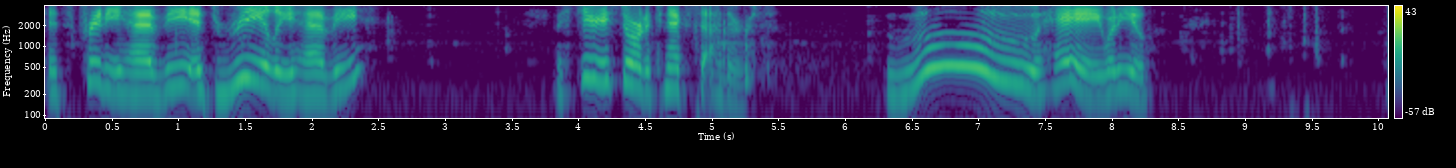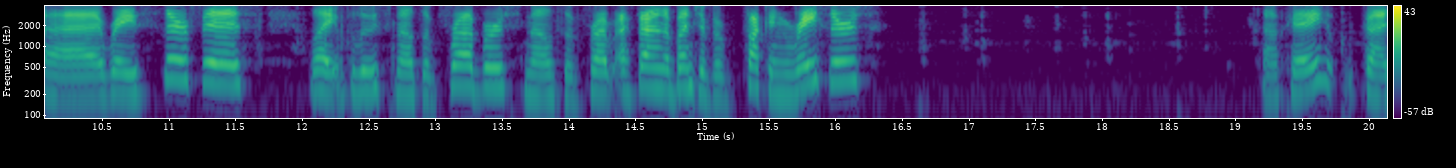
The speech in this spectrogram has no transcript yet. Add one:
It's pretty heavy. It's really heavy. Mysterious door that connects to others. Ooh, Ooh, hey, what are you? Uh, raised surface. Light blue smells of rubber, smells of rubber. I found a bunch of fucking racers. Okay, gonna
